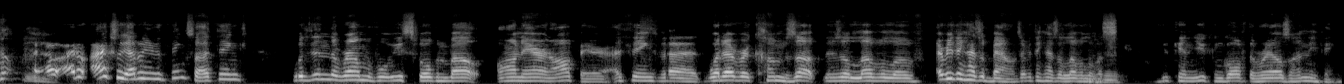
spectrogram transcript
I, I don't actually. I don't even think so. I think within the realm of what we've spoken about on air and off air, I think that whatever comes up, there's a level of everything has a balance. Everything has a level of a Mhm. scale. You can you can go off the rails on anything.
